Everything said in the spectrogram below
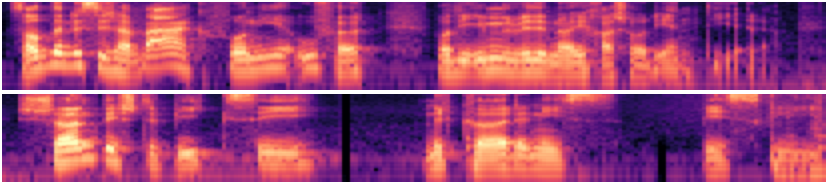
Sondern es ist ein Weg, der nie aufhört, wo du dich immer wieder neu kannst orientieren kannst. Schön bist du dabei gewesen. Wir hören uns. Bis gleich.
